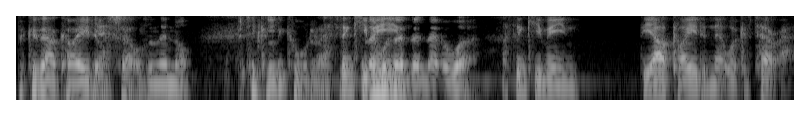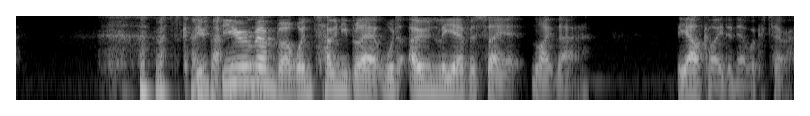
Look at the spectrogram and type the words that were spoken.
because Al Qaeda yes. are cells and they're not particularly coordinated. I think you they, mean they, they never were. I think you mean the Al Qaeda network of terror. do, do you remember when Tony Blair would only ever say it like that? the Al Qaeda network of terror.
